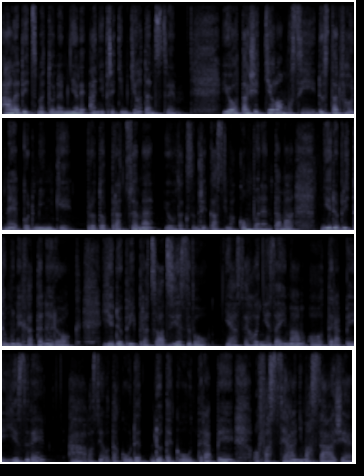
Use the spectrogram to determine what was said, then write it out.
Ale teď jsme to neměli ani před tím těhotenstvím. Jo, takže tělo musí dostat vhodné podmínky. Proto pracujeme, jo, tak jsem říkala, s těma komponentama. Je dobrý tomu nechat ten rok, je dobrý pracovat s jizvou. Já se hodně zajímám o terapii jizvy, a vlastně o takovou dotekovou terapii, o fasciální masáže.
